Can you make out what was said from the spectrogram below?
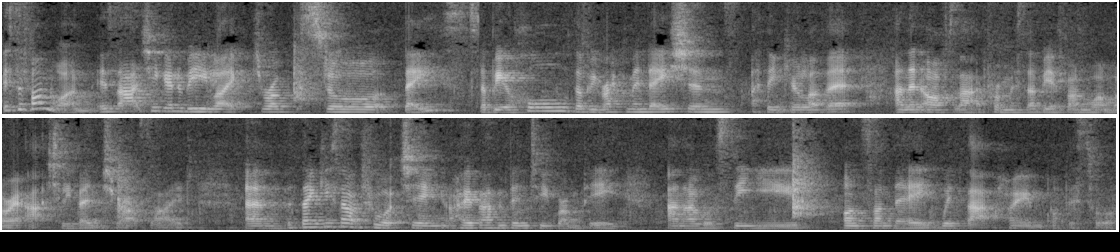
it's a fun one. It's actually gonna be like drugstore based. There'll be a haul, there'll be recommendations. I think you'll love it. And then after that, I promise there'll be a fun one where I actually venture outside. Um, but thank you so much for watching. I hope I haven't been too grumpy and I will see you on Sunday with that home office tour.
